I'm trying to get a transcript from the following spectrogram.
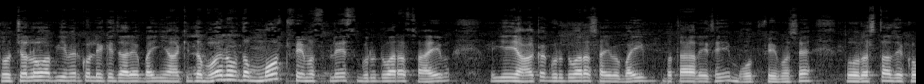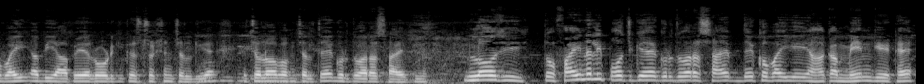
तो चलो, अब ये मेरे को लेके जा रहे हैं भाई यहाँ की the one of the most famous place Gurudwara Sahib. ये यहाँ का गुरुद्वारा साहिब है भाई, बता रहे थे, बहुत फ़ेमस है। तो रास्ता देखो भाई, अभी यहाँ पे रोड की कंस्ट्रक्शन चल रही है। तो चलो, अब हम चलते हैं गुरुद्वारा साहिब में। लो जी तो फाइनली पहुँच गए गुरुद्वारा साहिब। देखो भाई, ये यहाँ का मेन गेट है।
